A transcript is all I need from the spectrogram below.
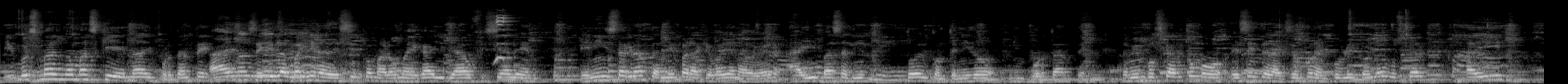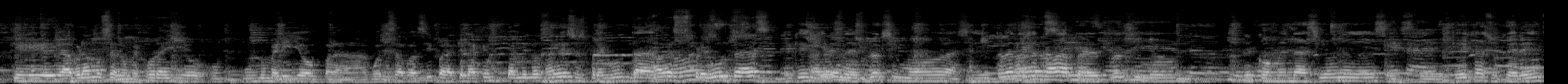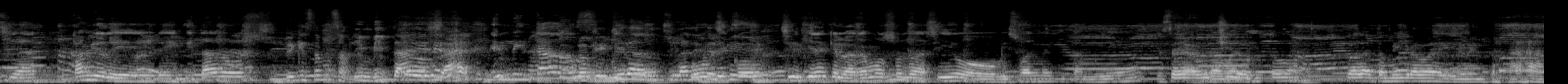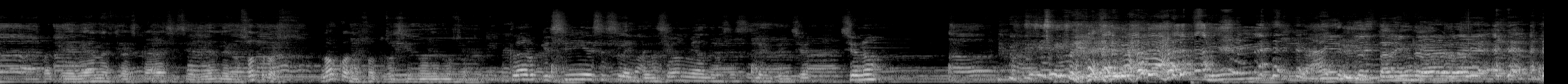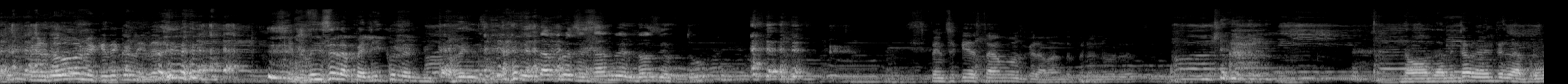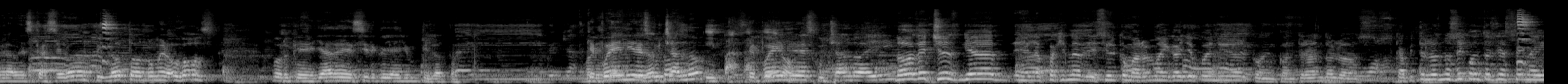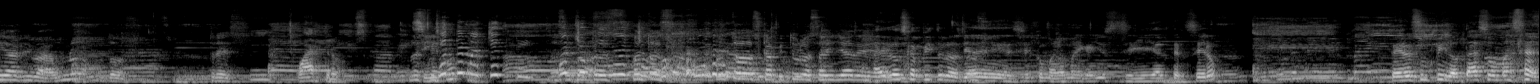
Y pues más, no más que nada importante, Ay, no seguir la página de Circo Maroma de Gallo ya oficial en, en Instagram, también para que vayan a ver, ahí va a salir todo el contenido importante. También buscar como esa interacción con el público, ¿no? Buscar ahí que abramos a lo mejor ahí un, un numerillo para WhatsApp así, para que la gente también nos Hagan sus preguntas. haga ¿no? sus preguntas. ¿De qué haga quieren el próximo? Así, todavía no se Ah, acaba, sí. pero el próximo. Recomendaciones, este, quejas, sugerencias, cambio de, de invitados. ¿De qué estamos hablando? Invitados, ah, Invitados. lo que quieran. La neta es público, que si quieren que lo hagamos solo así o visualmente también, que chido. grabadito, Para también grabar el evento. Ajá. para que vean nuestras caras y se rían de nosotros, no con nosotros, sino de nosotros. Claro que sí, esa es la intención, mi Andros, esa es la intención. ¿Sí o no? Ay, que no lo está viendo, ¿verdad? Perdón, me quedé con la idea. Me hice la película en mi cabeza. Está procesando el 2 de octubre. Pensé que ya estábamos grabando, pero no, ¿verdad? No, lamentablemente es la primera vez caserón, piloto número 2. Porque ya de circo ya hay un piloto. Que pueden ir escuchando. y Que pueden ir escuchando ahí. No, de hecho, ya en la página de Circo Maroma y Gallo pueden ir co- encontrando los capítulos. No sé cuántos ya estén ahí arriba. Uno, dos, tres. Cuatro. No, es Sí. que- no sé cuántos, cuántos, cuántos capítulos hay ya de. Hay dos capítulos ya de Circo Maroma de Gallos, sería ya el tercero. Pero es un pilotazo más al,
